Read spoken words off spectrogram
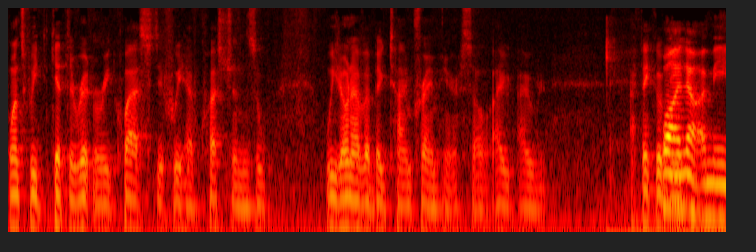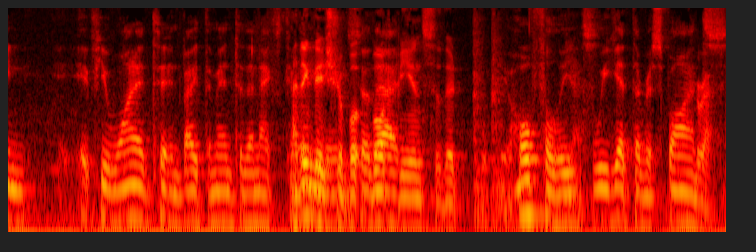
once we get the written request, if we have questions, we don't have a big time frame here, so I, I, I think it would be. Well, I know, I mean, if you wanted to invite them into the next I committee think they should bo- so both that be in so that, Hopefully, Yes. we get the response Correct.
